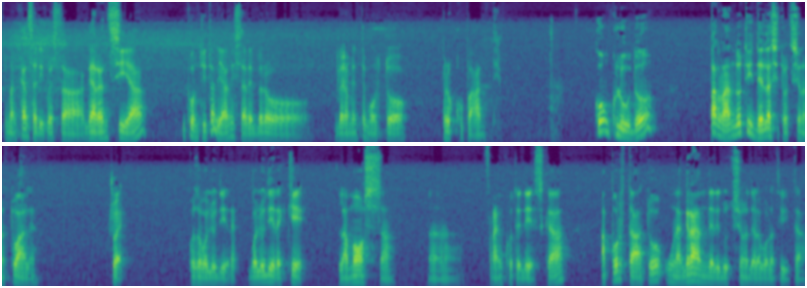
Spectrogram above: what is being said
in mancanza di questa garanzia i conti italiani sarebbero veramente molto preoccupanti. Concludo parlandoti della situazione attuale, cioè Cosa voglio dire? Voglio dire che la mossa eh, franco-tedesca ha portato una grande riduzione della volatilità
